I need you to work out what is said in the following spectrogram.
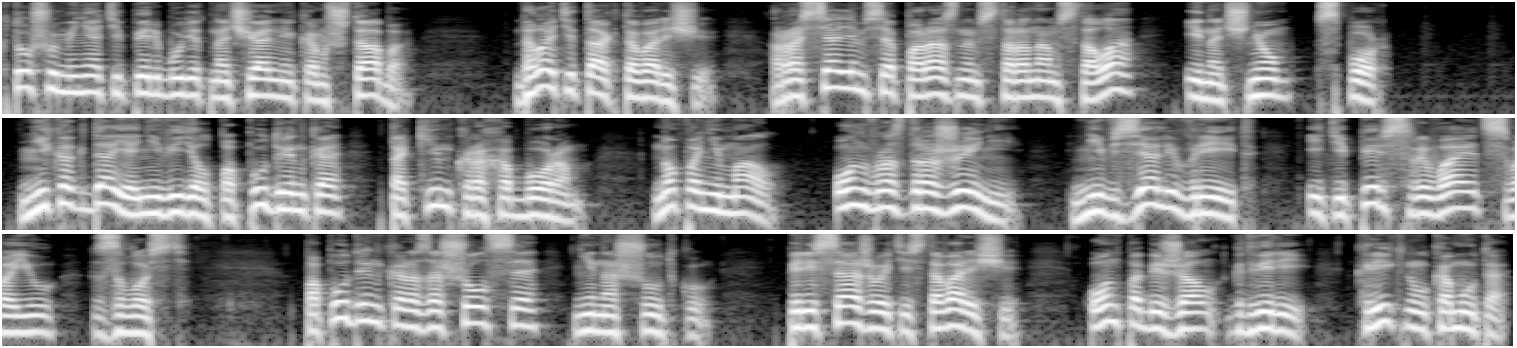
Кто ж у меня теперь будет начальником штаба? Давайте так, товарищи, рассядемся по разным сторонам стола и начнем спор. Никогда я не видел Попудренко таким крохобором, но понимал, он в раздражении, не взяли в рейд и теперь срывает свою злость. Попудренко разошелся не на шутку. «Пересаживайтесь, товарищи!» Он побежал к двери, крикнул кому-то.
